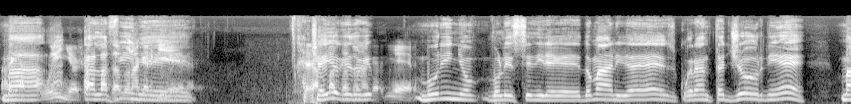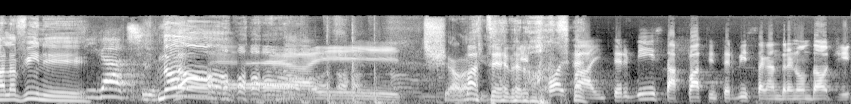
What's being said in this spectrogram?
ma Ragazzi, alla fine. Cioè io credo che carriera. Mourinho volesse dire che domani eh, 40 giorni, eh, ma alla fine, Cazzi. no, Dai. Ciao, Ma la te E però. poi cioè, fa intervista, ha fatto intervista che andrà in onda oggi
